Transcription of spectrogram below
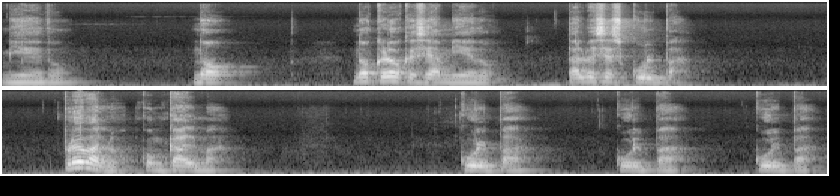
miedo. No, no creo que sea miedo. Tal vez es culpa. Pruébalo con calma. Culpa, culpa, culpa.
